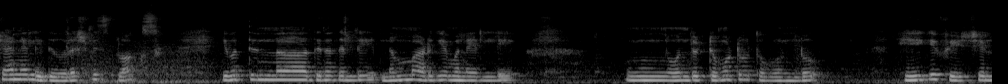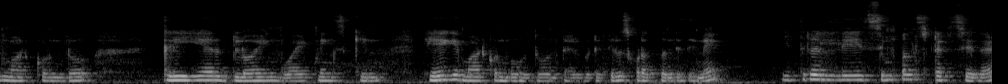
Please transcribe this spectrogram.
ಚಾನೆಲ್ ಇದು ರಶ್ಮಿಸ್ ಬ್ಲಾಗ್ಸ್ ಇವತ್ತಿನ ದಿನದಲ್ಲಿ ನಮ್ಮ ಅಡುಗೆ ಮನೆಯಲ್ಲಿ ಒಂದು ಟೊಮೊಟೊ ತಗೊಂಡು ಹೇಗೆ ಫೇಶಿಯಲ್ ಮಾಡಿಕೊಂಡು ಕ್ಲಿಯರ್ ಗ್ಲೋಯಿಂಗ್ ವೈಟ್ನಿಂಗ್ ಸ್ಕಿನ್ ಹೇಗೆ ಮಾಡ್ಕೊಳ್ಬಹುದು ಅಂತ ಹೇಳ್ಬಿಟ್ಟು ತಿಳಿಸ್ಕೊಡಕ್ಕೆ ಬಂದಿದ್ದೀನಿ. ಇದರಲ್ಲಿ ಸಿಂಪಲ್ ಸ್ಟೆಪ್ಸ್ ಇದೆ.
